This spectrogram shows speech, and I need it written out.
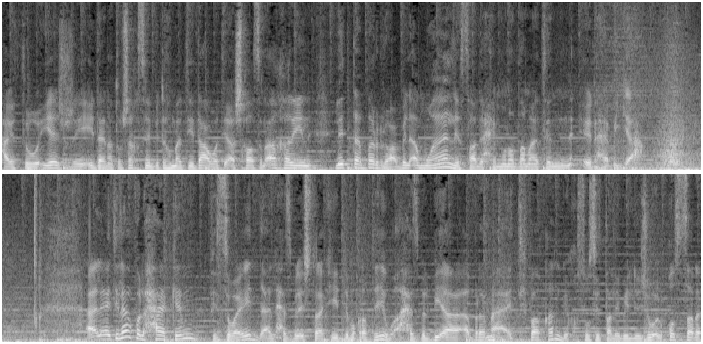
حيث يجري إدانة شخص بتهمة دعوة أشخاص آخرين للتبرع بالأموال لصالح منظمات إرهابية. الائتلاف الحاكم في السويد الحزب الاشتراكي الديمقراطي وحزب البيئة أبرما اتفاقا بخصوص طالبي اللجوء القصر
